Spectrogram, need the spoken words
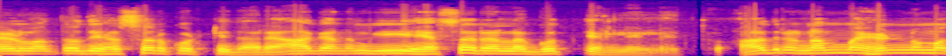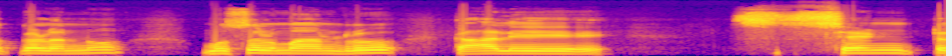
ಹೇಳುವಂಥದ್ದು ಹೆಸರು ಕೊಟ್ಟಿದ್ದಾರೆ. ಆಗ ನಮಗೆ ಈ ಹೆಸರೆಲ್ಲ ಗೊತ್ತಿರಲಿಲ್ಲ ಇತ್ತು ಆದರೆ ನಮ್ಮ ಹೆಣ್ಣು ಮಕ್ಕಳನ್ನು ಮುಸಲ್ಮಾನರು, ಖಾಲಿ ಸೆಂಟ್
